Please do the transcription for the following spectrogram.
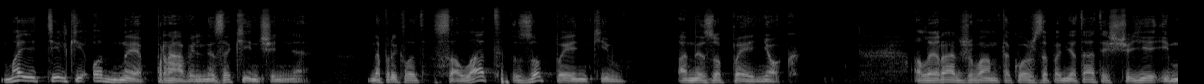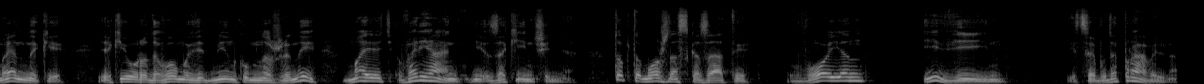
мають тільки одне правильне закінчення. Наприклад, салат з опеньків, а не з опеньок. Але раджу вам також запам'ятати, що є іменники, які у родовому відмінку множини мають варіантні закінчення. Тобто можна сказати воєн і війн. І це буде правильно.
